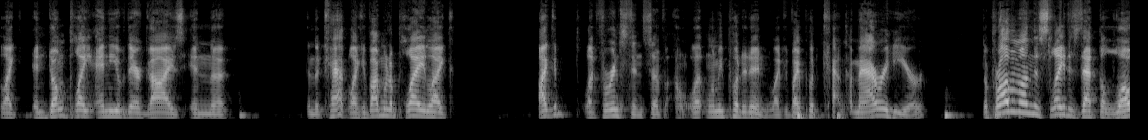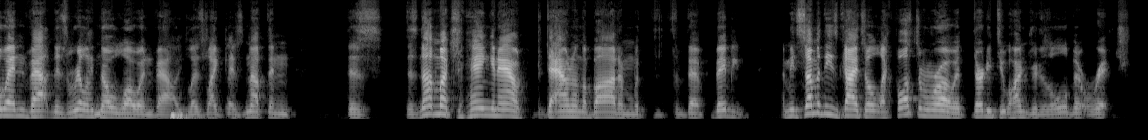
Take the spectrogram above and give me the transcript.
like and don't play any of their guys in the in the cap. Like if I'm going to play like I could like for instance, if let, let me put it in. Like if I put Kamara here, the problem on this slate is that the low end value. There's really no low end value. There's like there's nothing. There's there's not much hanging out down on the bottom with the, the- maybe. I mean, some of these guys like Foster Moreau at 3,200 is a little bit rich,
